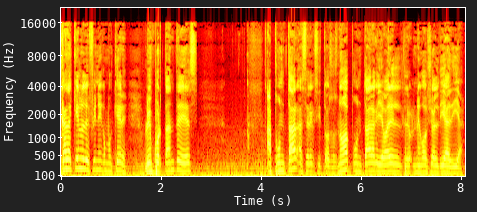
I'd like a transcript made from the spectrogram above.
Cada quien lo define como quiere. Lo importante es apuntar a ser exitosos, no apuntar a llevar el negocio al día a día.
